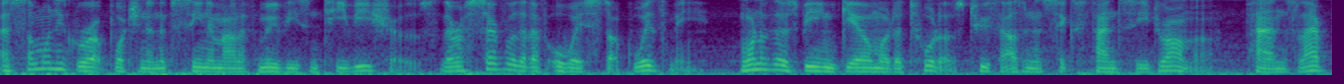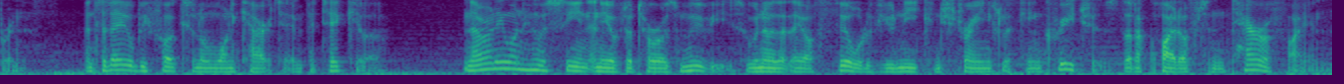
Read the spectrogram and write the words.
As someone who grew up watching an obscene amount of movies and TV shows, there are several that have always stuck with me, one of those being Guillermo del Toro's 2006 fantasy drama, Pan's Labyrinth, and today we'll be focusing on one character in particular. Now anyone who has seen any of del Toro's movies will know that they are filled with unique and strange looking creatures that are quite often terrifying,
